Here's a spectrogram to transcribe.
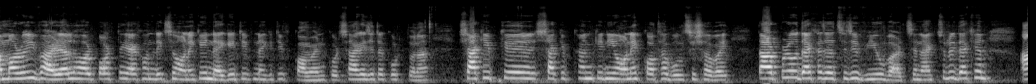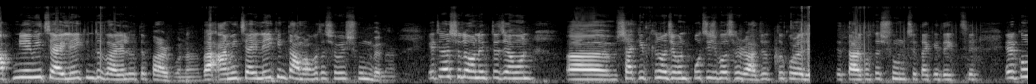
আমার ওই ভাইরাল হওয়ার পর থেকে এখন দেখছি অনেকেই নেগেটিভ নেগেটিভ কমেন্ট করছে। আগে যেটা করতো না। সাকিবকে, সাকিব খানকে নিয়ে অনেক কথা বলছে সবাই। তারপরেও দেখা যাচ্ছে যে ভিউ বাড়ছে না। অ্যাকচুয়ালি দেখেন, আপনি আমি চাইলেই কিন্তু ভাইরাল হতে পারব না বা আমি চাইলেই কিন্তু আমার কথা সবাই শুনবে না। এটা আসলে অনেকটা যেমন সাকিব খানও যেমন পঁচিশ বছর রাজত্ব করে তার কথা শুনছে, তাকে দেখছে। এরকম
